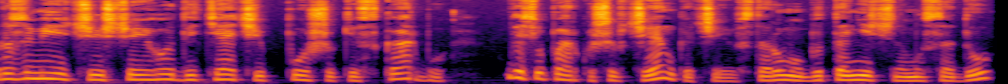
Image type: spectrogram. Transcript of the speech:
розуміючи, що його дитячі пошуки скарбу десь у парку Шевченка чи в старому ботанічному саду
